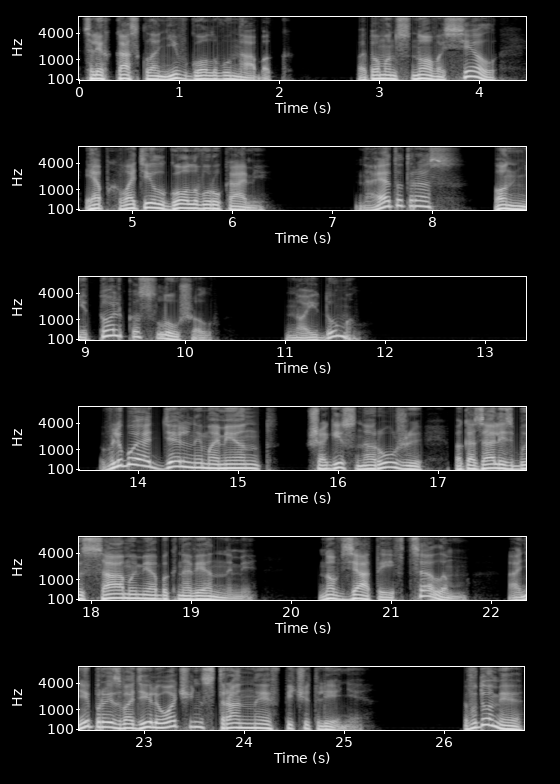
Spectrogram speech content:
слегка склонив голову на бок. Потом он снова сел и обхватил голову руками. На этот раз он не только слушал, но и думал. В любой отдельный момент шаги снаружи показались бы самыми обыкновенными, но взятые в целом, они производили очень странное впечатление. В доме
